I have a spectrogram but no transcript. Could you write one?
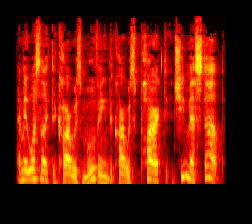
I mean, it wasn't like the car was moving; the car was parked. And she messed up.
